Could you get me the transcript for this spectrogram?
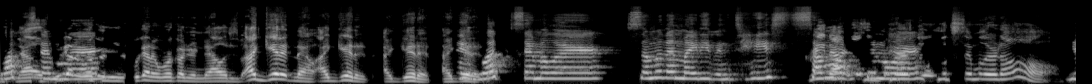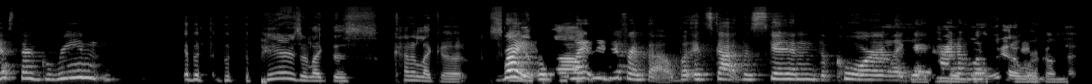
work on, we, gotta work on your, we gotta work on your analogies. I get it now. I get it. I get it. I get they it. Look similar. Some of them might even taste somewhat similar. Don't look similar at all. Yes, they're green. Yeah, but but the pears are like this kind of like a right, slightly different though. But it's got the skin, the core, oh, like it oh, kind of looks. We got to work on that.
